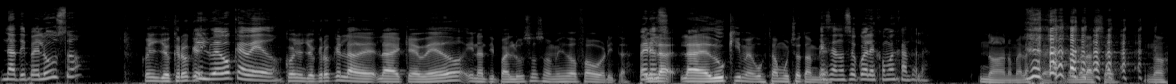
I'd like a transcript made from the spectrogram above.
Nati Peluso. Coño, yo creo que. Y luego Quevedo. Coño, yo creo que la de, la de Quevedo y Nati Peluso son mis dos favoritas. Pero y la de Duki me gusta mucho también. Esa no sé cuál es, ¿cómo es? Cántala. No, no me la sé, no me la sé. No,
